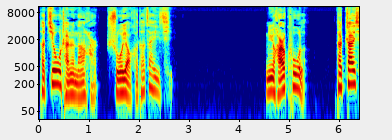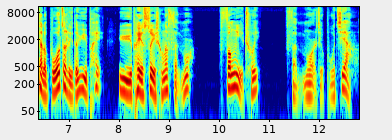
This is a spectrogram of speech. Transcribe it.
她纠缠着男孩。说要和他在一起。女孩哭了，她摘下了脖子里的玉佩，玉佩碎成了粉末，风一吹，粉末就不见了。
